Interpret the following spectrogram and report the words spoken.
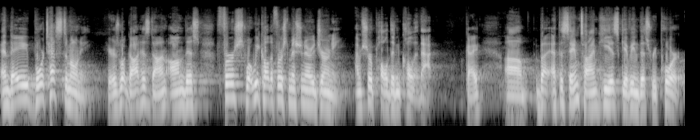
and they bore testimony Here's what God has done on this first, what we call the first missionary journey. I'm sure Paul didn't call it that, okay? Um, but at the same time, he is giving this report.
